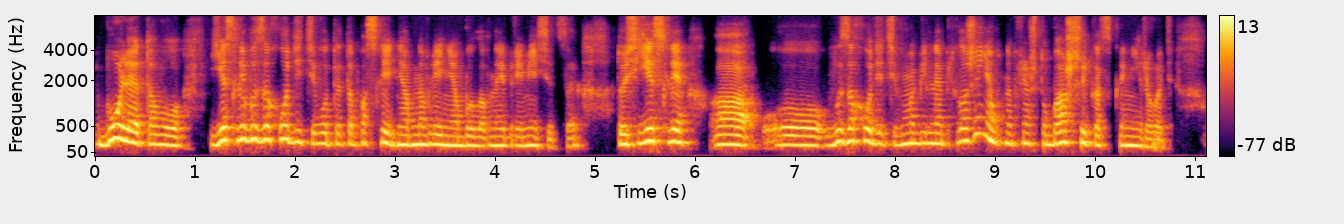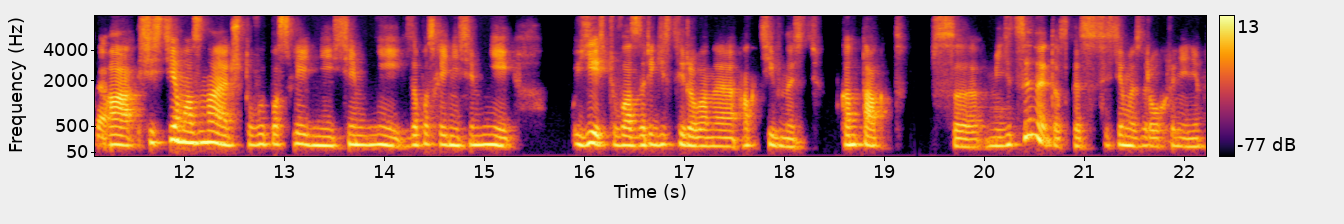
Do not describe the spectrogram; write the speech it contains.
Более того, если вы заходите, вот это последнее обновление было в ноябре месяце, то есть если а, вы заходите в мобильное приложение, вот, например, чтобы ошибка отсканировать, да. а система знает, что вы последние 7 дней, за последние 7 дней есть у вас зарегистрированная активность, контакт с медициной, так сказать, с системой здравоохранения,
